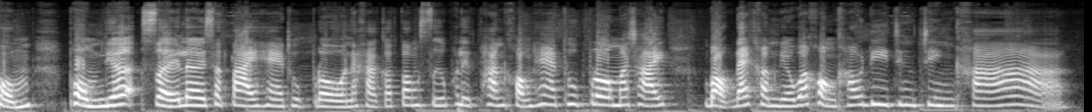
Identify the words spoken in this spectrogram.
ผม ผมเยอะเสยเลยสไตล์ Hair to Pro นะคะ ก็ต้องซื้อผลิตภัณฑ์ของ Hair to Pro มาใช้ บอกได้คำเดียวว่าของเขาดีจริง ๆ ค่ะ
